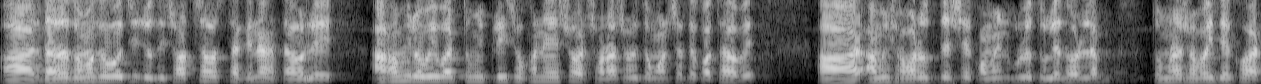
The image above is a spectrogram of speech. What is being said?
আর দাদা, তোমাকে বলছি, যদি সৎসাহস থাকে না, তাহলে আগামী রবিবার তুমি প্লিজ ওখানে এসো, আর সরাসরি তোমার সাথে কথা হবে। আর আমি সবার উদ্দেশ্যে কমেন্টগুলো তুলে ধরলাম। তোমরা সবাই দেখো, আর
